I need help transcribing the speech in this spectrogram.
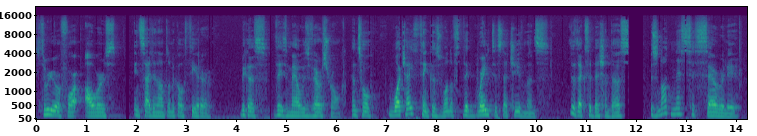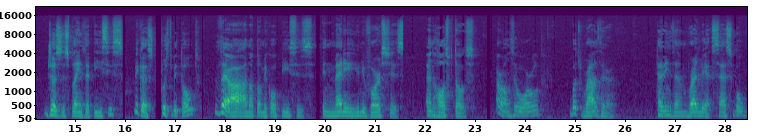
three or four hours inside an anatomical theater because the smell is very strong. And so, what I think is one of the greatest achievements this exhibition does is not necessarily just displaying the pieces, because truth be told, there are anatomical pieces in many universities and hospitals around the world, but rather having them readily accessible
